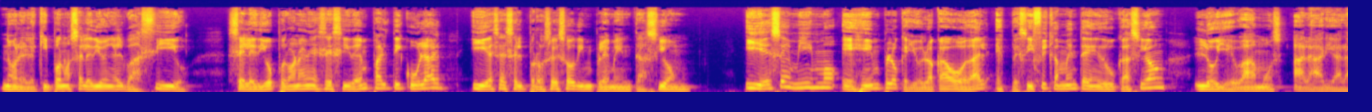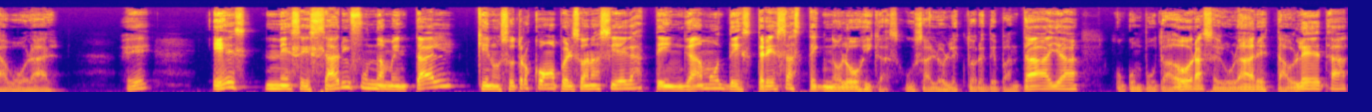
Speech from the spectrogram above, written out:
No, el equipo no se le dio en el vacío, se le dio por una necesidad en particular y ese es el proceso de implementación. Y ese mismo ejemplo que yo lo acabo de dar específicamente en educación lo llevamos al área laboral. ¿eh? Es necesario y fundamental que nosotros como personas ciegas tengamos destrezas tecnológicas, usar los lectores de pantalla, computadoras, celulares, tabletas,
